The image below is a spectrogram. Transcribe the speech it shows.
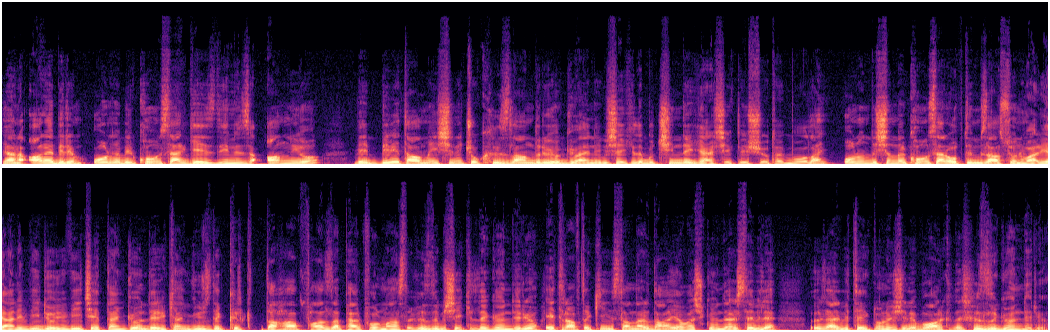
Yani ara birim orada bir konser gezdiğinizi anlıyor ve bilet alma işini çok hızlandırıyor güvenli bir şekilde. Bu Çin'de gerçekleşiyor tabii bu olay. Onun dışında konser optimizasyonu var. Yani videoyu WeChat'ten gönderirken %40 daha fazla performansla hızlı bir şekilde gönderiyor. Etraftaki insanlar daha yavaş gönderse bile özel bir teknolojiyle bu arkadaş hızlı gönderiyor.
